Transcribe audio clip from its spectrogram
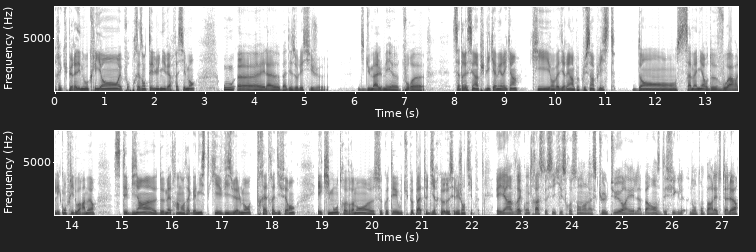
récupérer des nouveaux clients et pour présenter l'univers facilement ou et là bah, désolé si je dis du mal mais pour s'adresser à un public américain qui on va dire est un peu plus simpliste dans sa manière de voir les conflits de Warhammer, c'était bien euh, de mettre un antagoniste qui est visuellement très très différent et qui montre vraiment euh, ce côté où tu peux pas te dire que eux c'est les gentils en fait. Et il y a un vrai contraste aussi qui se ressent dans la sculpture et l'apparence des figues dont on parlait tout à l'heure.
